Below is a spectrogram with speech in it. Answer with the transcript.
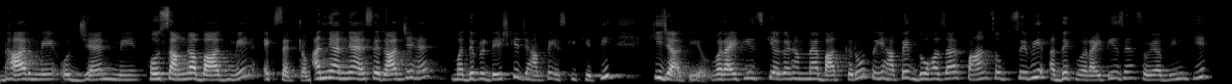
धार में, उज्जैन में, होशंगाबाद में एक्सेट्रा अन्य अन्य ऐसे राज्य हैं मध्य प्रदेश के जहाँ पे इसकी खेती की जाती है। वैरायटीज की अगर हम मैं बात करूँ तो यहाँ पे 2500 से भी अधिक वैरायटीज हैं सोयाबीन की,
